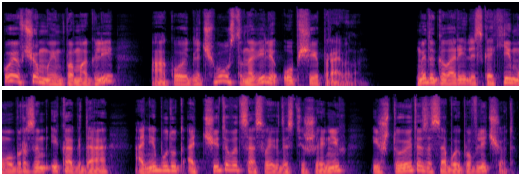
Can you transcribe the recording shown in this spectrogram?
Кое в чем мы им помогли, а кое для чего установили общие правила. Мы договорились, каким образом и когда они будут отчитываться о своих достижениях и что это за собой повлечет.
